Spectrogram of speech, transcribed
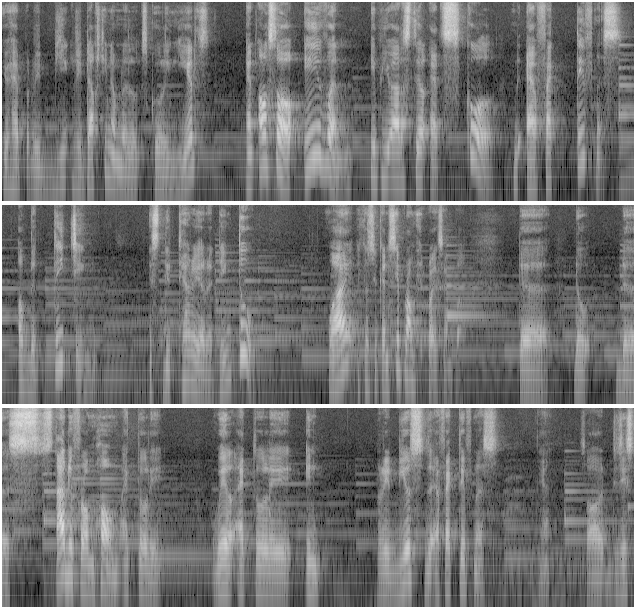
you have redu reduction of the schooling years, and also even if you are still at school, the effectiveness of the teaching is deteriorating too. Why? Because you can see from here, for example, the the the study from home actually will actually in reduce the effectiveness. Yeah. So this is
